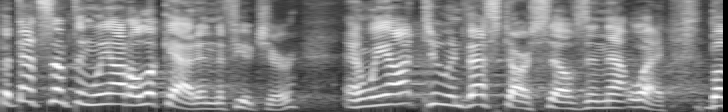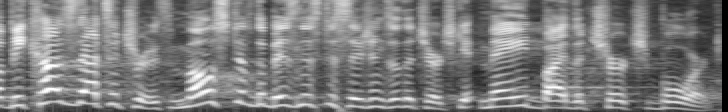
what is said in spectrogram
But that's something we ought to look at in the future, and we ought to invest ourselves in that way. But because that's a truth, most of the business decisions of the church get made by the church board.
